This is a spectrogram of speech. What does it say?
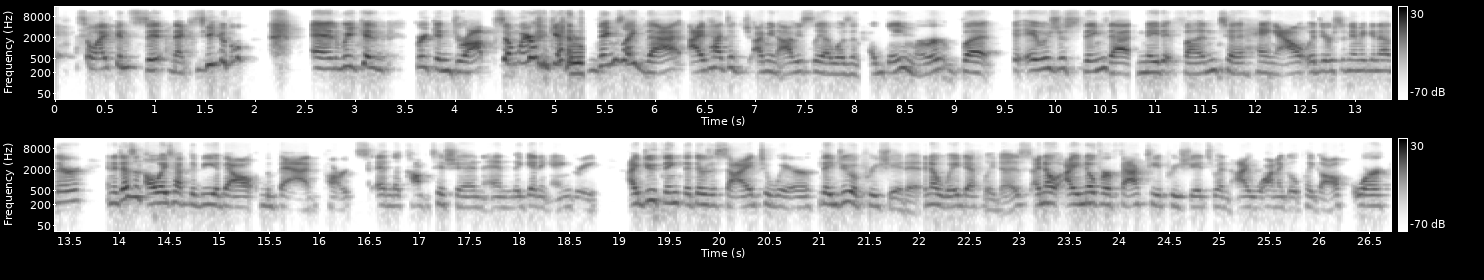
so I can sit next to you and we can freaking drop somewhere again. things like that. I've had to, I mean, obviously I wasn't a gamer, but it, it was just things that made it fun to hang out with your significant other. And it doesn't always have to be about the bad parts and the competition and the getting angry. I do think that there's a side to where they do appreciate it. I know Wade definitely does. I know I know for a fact he appreciates when I want to go play golf or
